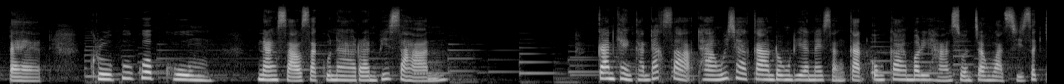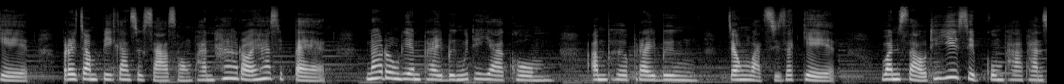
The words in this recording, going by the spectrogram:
2558 ครูผู้ควบคุม นางสาวสักุณารันพิสาร การแข่งขันทักษะทางวิชาการโรงเรียนในสังกัดองค์การบริหารส่วนจังหวัดศรีสะเกดประจำปีการศึกษา 2558 ณ โรงเรียนไพรบึงวิทยาคม อำเภอไพรบึง จังหวัดศรีสะเกดวันเสาร์ที่ 20 กุมภาพันธ์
